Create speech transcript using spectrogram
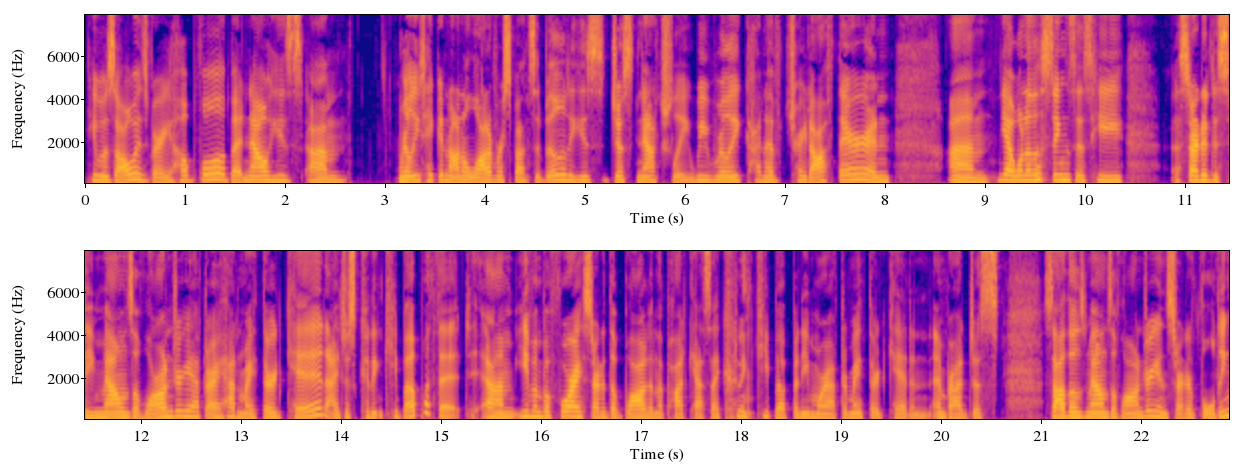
He was always very helpful, but now he's um, really taken on a lot of responsibilities just naturally. We really kind of trade off there. And um, yeah, one of those things is he started to see mounds of laundry after I had my third kid. I just couldn't keep up with it. Um, even before I started the blog and the podcast, I couldn't keep up anymore after my third kid. And, and Brad just saw those mounds of laundry and started folding.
